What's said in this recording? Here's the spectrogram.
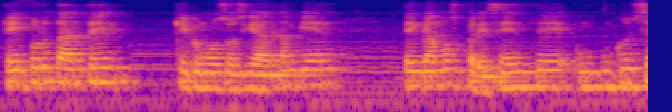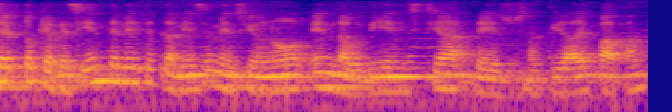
qué importante que como sociedad también tengamos presente un, concepto que recientemente también se mencionó en la audiencia de su santidad el Papa,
